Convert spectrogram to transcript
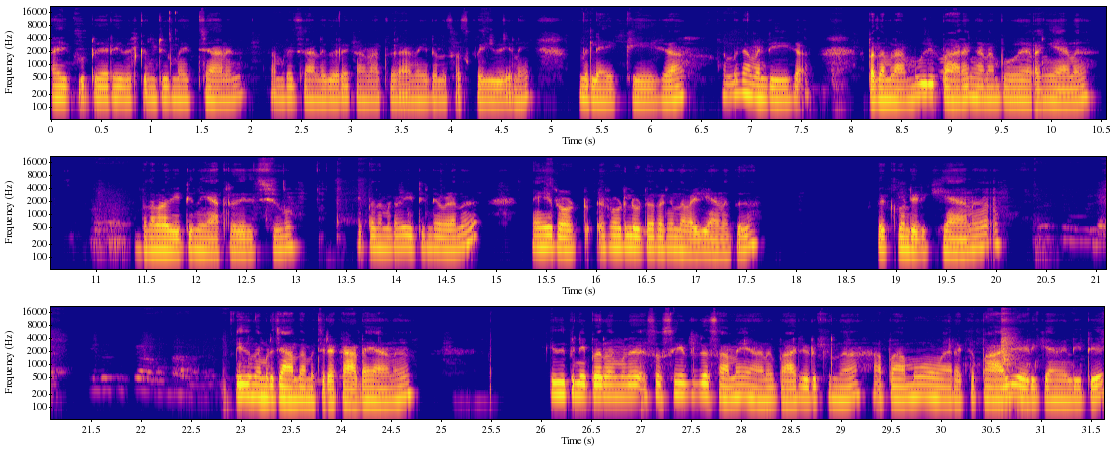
Hi കൂട്ടുകാരെ. Welcome to my channel നമ്മുടെ channel ഇതുവരെ കാണാത്തവരാണെങ്കിൽ ഒന്ന് സബ്സ്ക്രൈബ് ചെയ്യണേ. ഒന്ന് ലൈക്ക് ചെയ്യുക. ഒന്ന് കമന്റ് ചെയ്യുക. അപ്പോൾ നമ്മൾ അമ്പൂരി പാലം കാണാൻ പോയി ഇറങ്ങിയാണ്. അപ്പോൾ നമ്മൾ വീട്ടിൽ നിന്ന് യാത്ര തിരിച്ചു. ഇപ്പോൾ നമ്മുടെ വീട്ടിന്റെ അവിടെ നിന്ന് മെയിൻ റോഡ് റോഡിലോട്ട് ഇറങ്ങുന്ന വഴിയാണിത്. പോയിക്കൊണ്ടിരിക്കുകയാണ്. ഇത് നമ്മുടെ ചാന്താമച്ചിയുടെ കടയാണ്. ഇത് പിന്നെ ഇപ്പോൾ നമ്മൾ സൊസൈറ്റിയുടെ സമയമാണ് പാലെടുക്കുന്ന അപ്പോൾ അമ്മൂമ്മമാരൊക്കെ പാൽ മേടിക്കാൻ വേണ്ടിയിട്ട്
